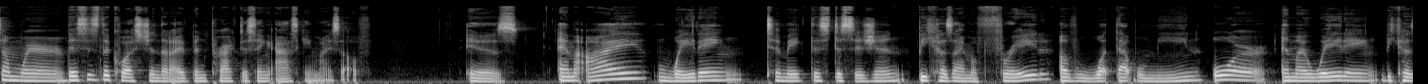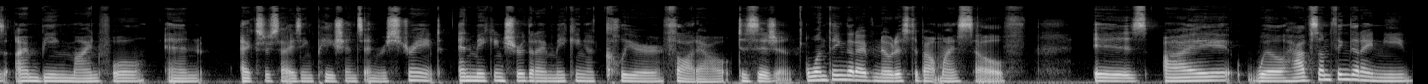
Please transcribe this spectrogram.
somewhere. This is the question that I've been practicing asking myself is am I waiting to make this decision because I'm afraid of what that will mean or am I waiting because I'm being mindful and exercising patience and restraint, and making sure that I'm making a clear, thought out decision. One thing that I've noticed about myself is I will have something that I need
